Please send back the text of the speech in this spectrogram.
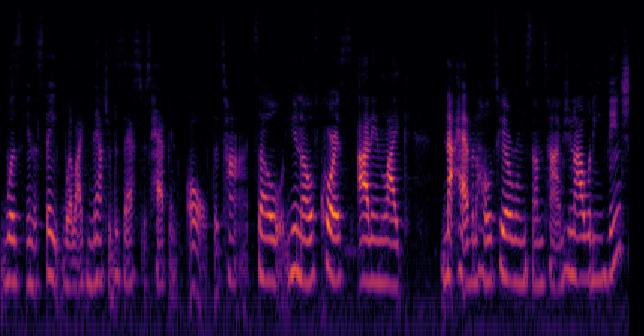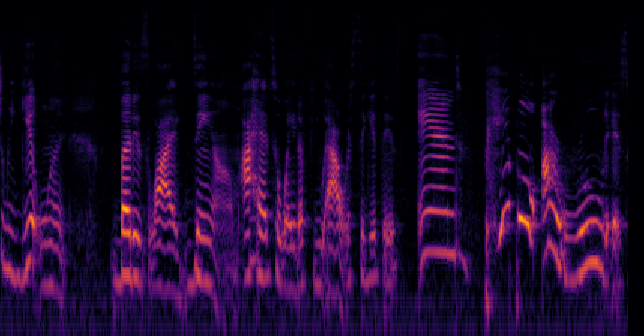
was in a state where like natural disasters happen all the time. So, you know, of course, I didn't like not having a hotel room sometimes. You know, I would eventually get one but it's like, damn, I had to wait a few hours to get this. And people are rude as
